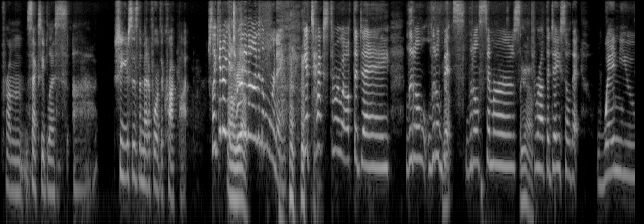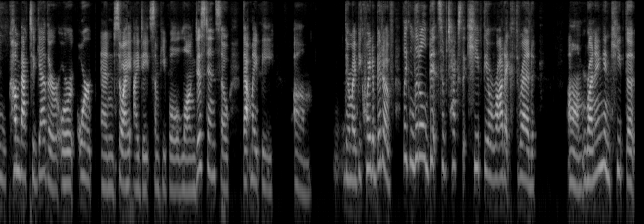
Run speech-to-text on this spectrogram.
from Sexy Bliss. Uh, she uses the metaphor of the crock pot. She's like, you know, you Oh, turn yeah. it on in the morning. you text throughout the day, little little Yeah. bits, little simmers Yeah. throughout the day, so that when you come back together, or or and so I, I date some people long distance, so that might be um, there might be quite a bit of like little bits of text that keep the erotic thread um, running and keep the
